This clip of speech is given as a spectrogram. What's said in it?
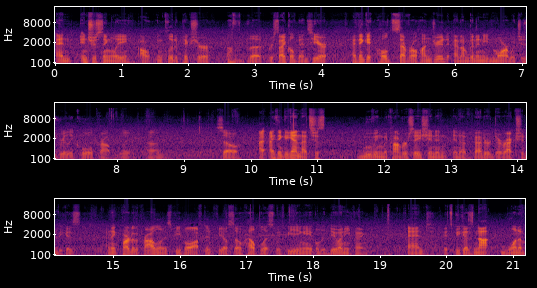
and interestingly, I'll include a picture of the recycle bins here. I think it holds several hundred, and I'm going to need more, which is really cool, probably. Um, so I, I, think, again, that's just moving the conversation in, in a better direction because I think part of the problem is people often feel so helpless with being able to do anything. And it's because not one of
